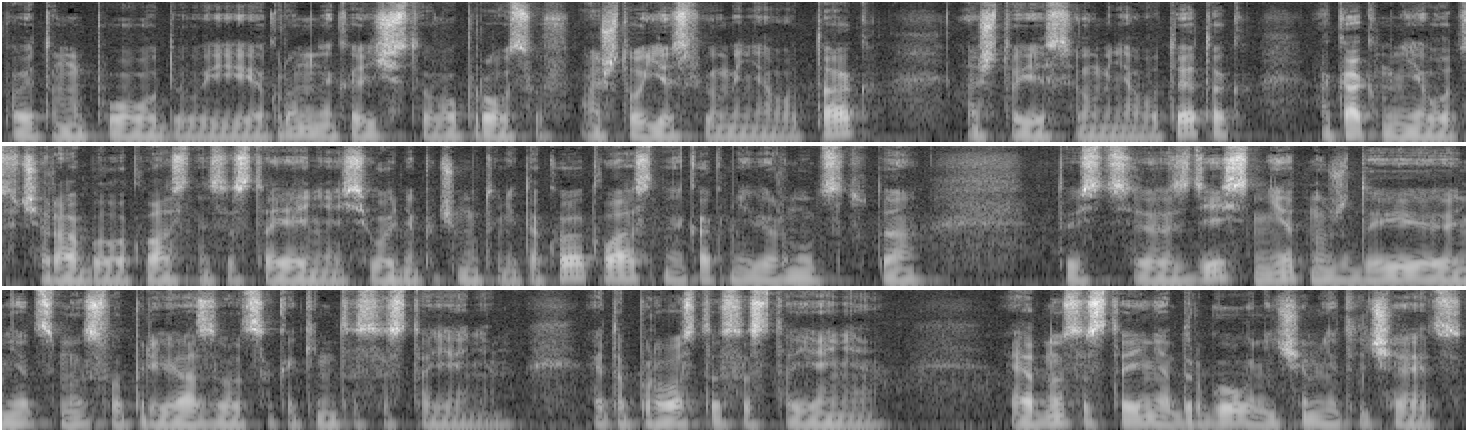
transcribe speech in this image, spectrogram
по этому поводу и огромное количество вопросов. А что, если у меня вот так? А что, если у меня вот это? А как мне вот вчера было классное состояние, а сегодня почему-то не такое классное, как мне вернуться туда? То есть э, здесь нет нужды, нет смысла привязываться к каким-то состояниям. Это просто состояние. И одно состояние от другого ничем не отличается.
